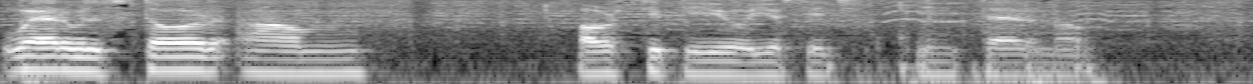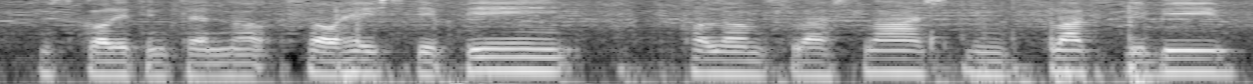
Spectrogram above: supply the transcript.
where we'll store um, our CPU usage internal. Just call it internal. So http column slash slash influxdb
